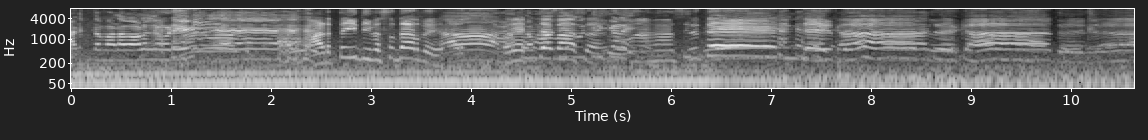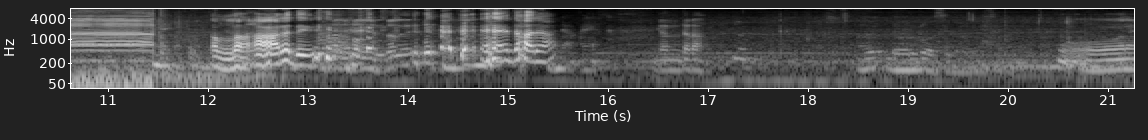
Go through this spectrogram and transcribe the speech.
അടുത്ത മണവാളനോട് അടുത്ത ഈ ദിവസം താർന്ന് ഒരൊറ്റ മാസം. അല്ല ആരത്? ഏതാരാ? ഓനെ.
